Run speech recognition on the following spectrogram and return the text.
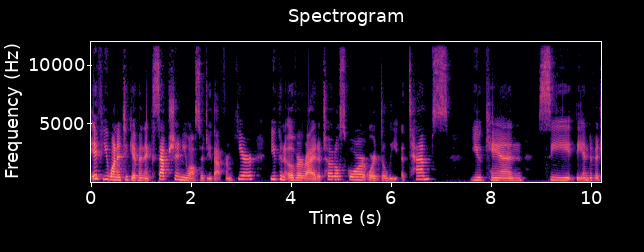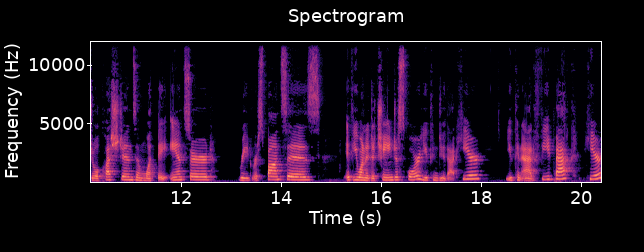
If you wanted to give an exception, you also do that from here. You can override a total score or delete attempts. You can see the individual questions and what they answered, read responses. If you wanted to change a score, you can do that here. You can add feedback here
